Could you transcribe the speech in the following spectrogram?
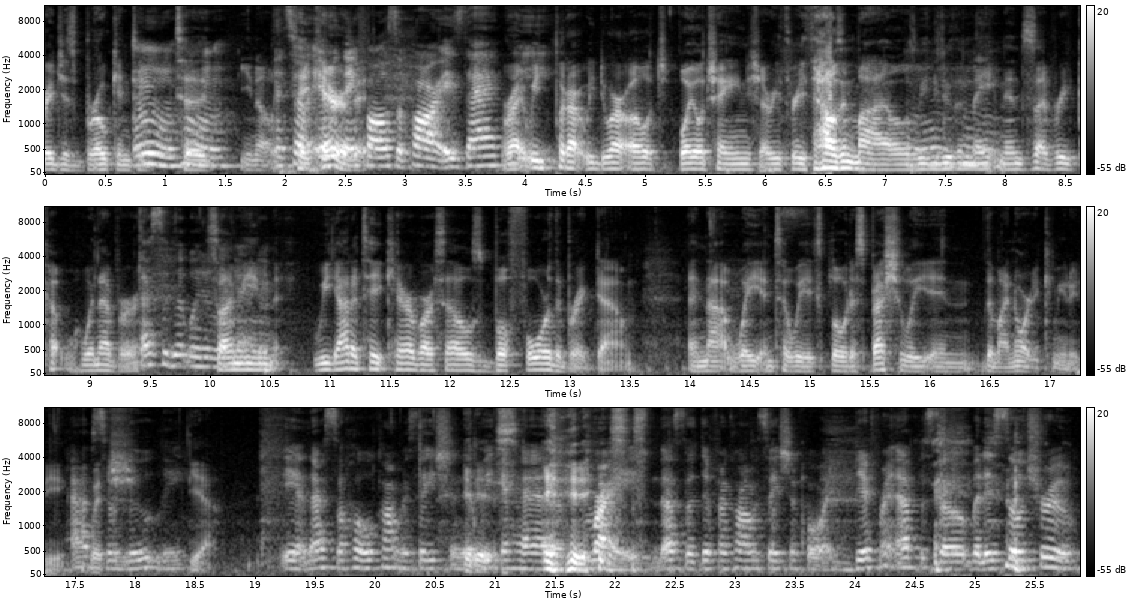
fridge is broken to, mm-hmm. to you know until take care of it. falls apart. Exactly. Right. We put our we do our oil oil change every three thousand miles. Mm-hmm. We do the mm-hmm. maintenance every whenever. That's a good way to. Look at it. So I mean, it. we got to take care of ourselves before the breakdown and not wait until we explode, especially in the minority community. Absolutely. Which, yeah. Yeah, that's a whole conversation that it we is. can have. right. That's a different conversation for a different episode, but it's so true.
